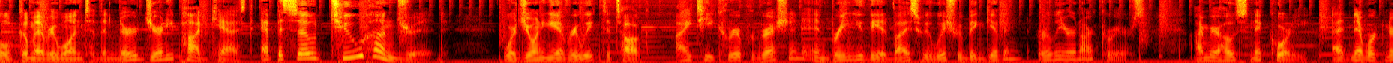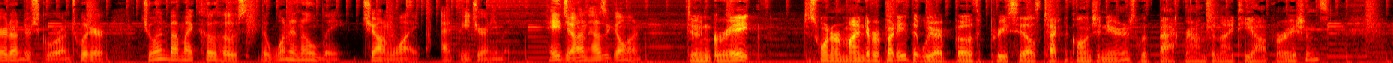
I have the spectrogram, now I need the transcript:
Welcome, everyone, to the Nerd Journey Podcast, episode 200. We're joining you every week to talk IT career progression and bring you the advice we wish we'd been given earlier in our careers. I'm your host, Nick Korte, at Network Nerd underscore on Twitter, joined by my co host, the one and only John White, at VJourneyman. Hey, John, how's it going? Doing great. Just want to remind everybody that we are both pre sales technical engineers with backgrounds in IT operations.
